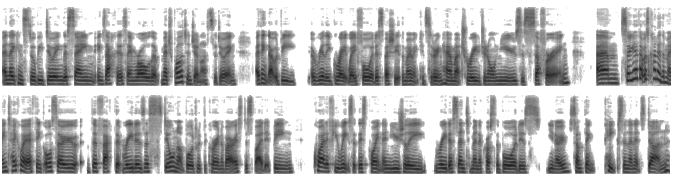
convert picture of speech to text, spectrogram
and they can still be doing the same, exactly the same role that metropolitan journalists are doing, I think that would be a really great way forward, especially at the moment, considering how much regional news is suffering. Um, so yeah, that was kind of the main takeaway. I think also the fact that readers are still not bored with the coronavirus, despite it being quite a few weeks at this point, and usually reader sentiment across the board is, you know, something peaks and then it's done.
